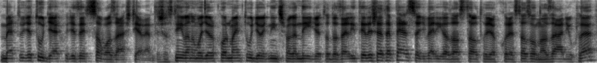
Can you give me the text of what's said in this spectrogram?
mert ugye tudják, hogy ez egy szavazást jelent. És azt nyilván a magyar kormány tudja, hogy nincs meg a négy-ötöd az elítélésre, tehát persze, hogy veri az asztalt, hogy akkor ezt azonnal zárjuk le,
